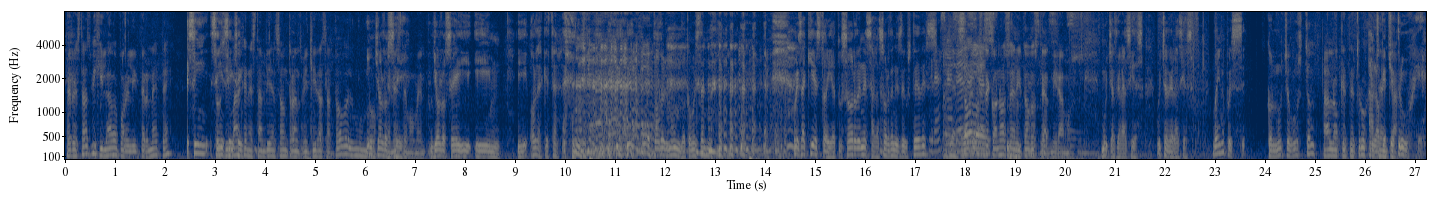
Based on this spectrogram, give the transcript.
Pero estás vigilado por el Internet, ¿eh? Sí, sí, Tus imágenes también son transmitidas a todo el mundo yo lo en sé, este momento. Yo lo sé y, y, hola, ¿qué tal? todo el mundo, ¿cómo están? pues aquí estoy, a tus órdenes, a las órdenes de ustedes. Gracias. Todos te conocen y todos te admiramos. Muchas gracias, muchas gracias. Bueno, pues con mucho gusto. A lo que te truje. A lo que te truje.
